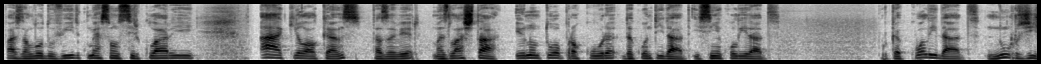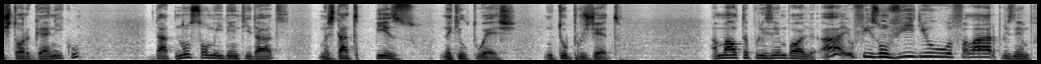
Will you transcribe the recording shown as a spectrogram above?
faz download do vídeo, começam a circular e há aquele alcance, estás a ver? Mas lá está, eu não estou à procura da quantidade e sim a qualidade. Porque a qualidade no registro orgânico dá-te não só uma identidade, mas dá-te peso naquilo que tu és, no teu projeto. A malta, por exemplo, olha, ah, eu fiz um vídeo a falar, por exemplo,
